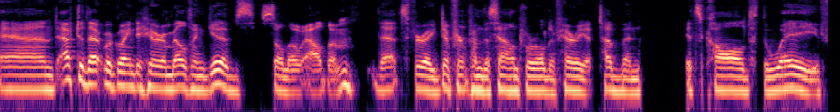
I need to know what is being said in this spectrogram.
And after that, we're going to hear a Melvin Gibbs solo album that's very different from the sound world of Harriet Tubman. It's called The Wave.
